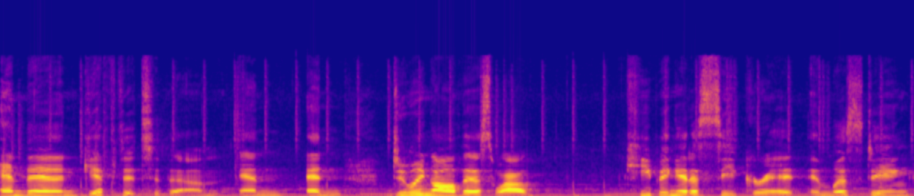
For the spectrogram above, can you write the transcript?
and then gift it to them and and doing all this while keeping it a secret, enlisting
